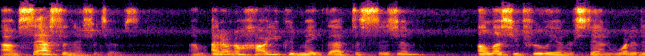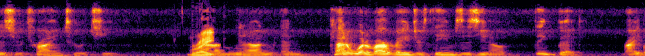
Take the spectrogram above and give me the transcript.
um, SaaS initiatives. Um, I don't know how you could make that decision unless you truly understand what it is you're trying to achieve. Right. Um, you know, and, and kind of one of our major themes is, you know, think big, right?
